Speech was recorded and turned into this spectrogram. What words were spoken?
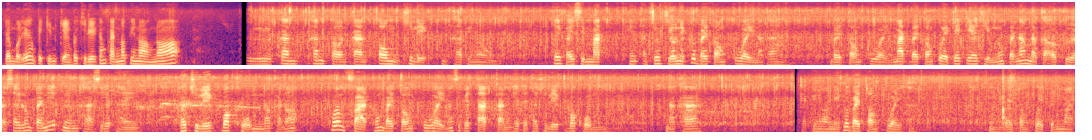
เดี๋ยวหมดเรื่องไปกินแกงไปขี้เล็กน้ำกันเนาะพี่น้องเนาะ คือขั้นขั้นตอนการต้มขี้เหล็กนะครับพี่น้องได้ไฟสิมัด เห็นอันเขียวๆเนี่ยคือใบตองกล้วยนะคะใบตองกล้วย มัดใบตองกล้วยแก่ๆถิ่มลงไปน้ำแล้วก็เอาเกลือใส่ลงไปนิดนึงค่ะเสียไทยเพราะขี้เหล็กบ่ขมเนาะค่ะเนาะความฝาดของใบตองกล้วย มันสิไปตัดกันเฮ็ดให้ผักขี้เหล็กบ่ขมนะคะแต่พี่น้องนี่คือใบตองกล้วยค่ะนี่ใบตองกล้วยเป็นมัด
